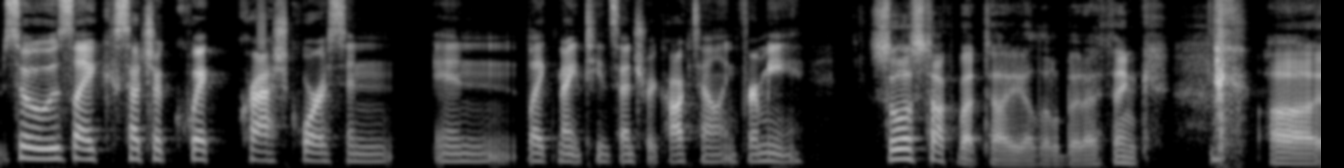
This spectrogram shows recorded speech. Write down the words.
so it was like such a quick crash course in in like 19th century cocktailing for me. So let's talk about Talia a little bit. I think, uh,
